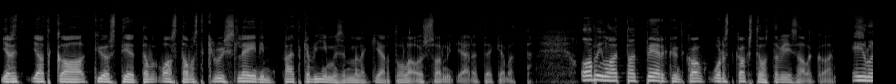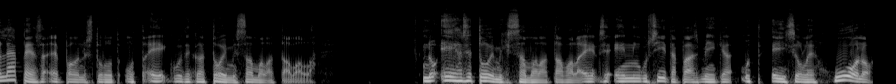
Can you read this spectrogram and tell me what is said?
Ja sitten jatkaa Kyösti, että vastaavasti Chris Lanein pätkä viimeisemmällä kiertoilla olisi saanut jäädä tekemättä. Amin laittaa, Perkynt vuodesta 2005 alkaen ei ole läpeensä epäonnistunut, mutta ei kuitenkaan toimi samalla tavalla. No eihän se toimiksi samalla tavalla, ei, se ei niin kuin siitä pääse mihinkään, mutta ei se ole huono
